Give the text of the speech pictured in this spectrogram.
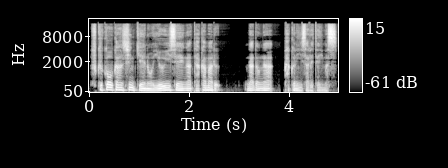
副交感神経の優位性が高まるなどが確認されています。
